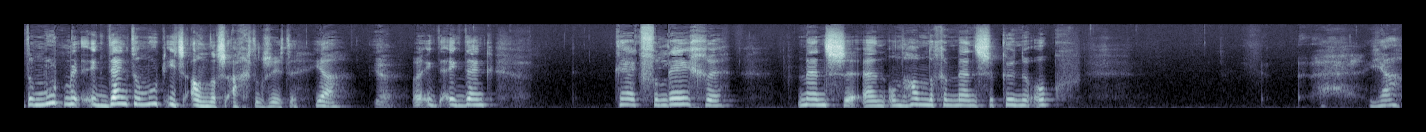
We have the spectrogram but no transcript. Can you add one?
Er moet, ik denk er moet iets anders achter zitten, ja. Ja, Ik, ik denk, kijk, verlegen mensen en onhandige mensen kunnen ook, ja,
